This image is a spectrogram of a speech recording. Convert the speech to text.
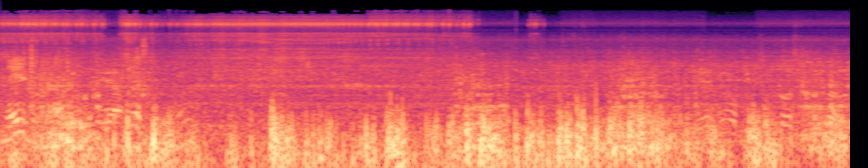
Amazing, huh? Yeah. Just amazing. Yeah, you won't get too close to the boat.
